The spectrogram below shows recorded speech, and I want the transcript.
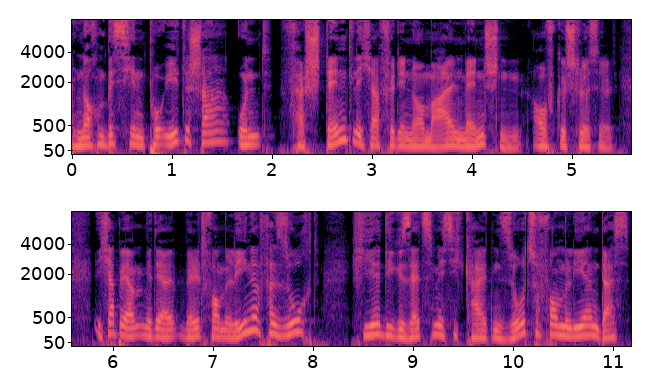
noch ein bisschen poetischer und verständlicher für den normalen Menschen aufgeschlüsselt. Ich habe ja mit der Weltformeline versucht, hier die Gesetzmäßigkeiten so zu formulieren, dass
